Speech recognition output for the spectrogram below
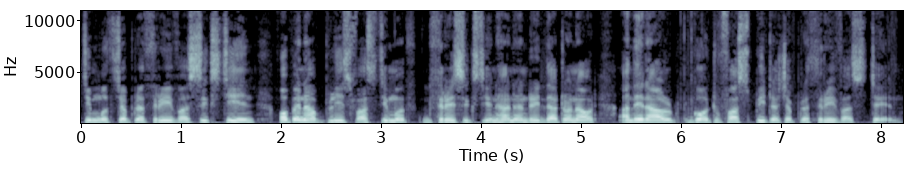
Timothy chapter 3, verse 16. Open up, please, 1 Timothy 3, 16, Hannah, and read that one out. And then I'll go to 1 Peter chapter 3, verse 10.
